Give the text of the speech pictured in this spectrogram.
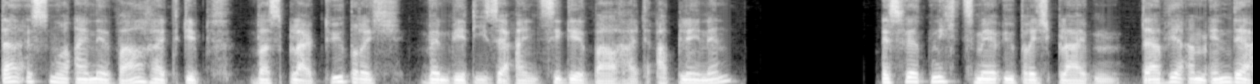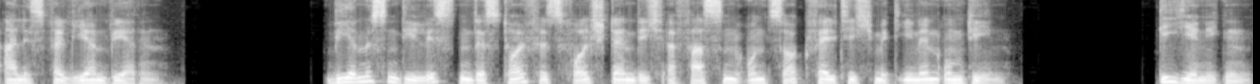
Da es nur eine Wahrheit gibt, was bleibt übrig, wenn wir diese einzige Wahrheit ablehnen? Es wird nichts mehr übrig bleiben, da wir am Ende alles verlieren werden. Wir müssen die Listen des Teufels vollständig erfassen und sorgfältig mit ihnen umgehen. Diejenigen,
